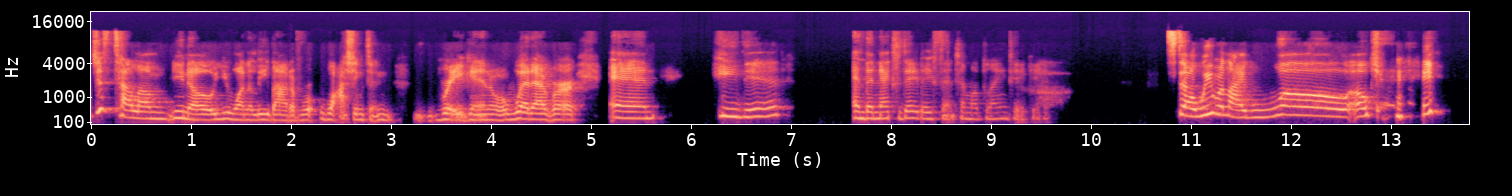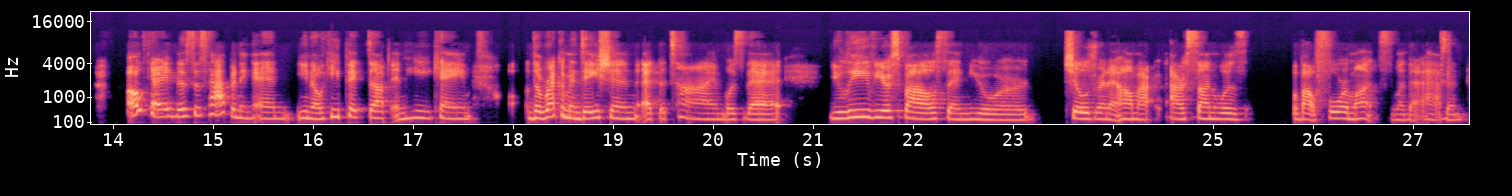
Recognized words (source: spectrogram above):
Just tell them, you know, you want to leave out of Washington, Reagan, or whatever. And he did. And the next day, they sent him a plane ticket. So we were like, whoa, okay. okay, this is happening. And, you know, he picked up and he came. The recommendation at the time was that you leave your spouse and your children at home. Our, our son was about four months when that happened.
